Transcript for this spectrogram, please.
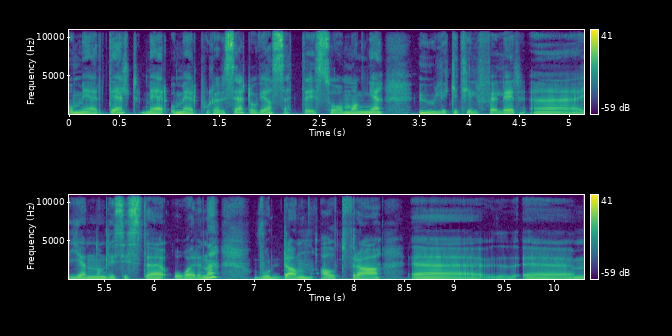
og mer delt, mer og mer polarisert. Og vi har sett det i så mange ulike tilfeller eh, gjennom de siste årene. Hvordan alt fra eh, eh,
